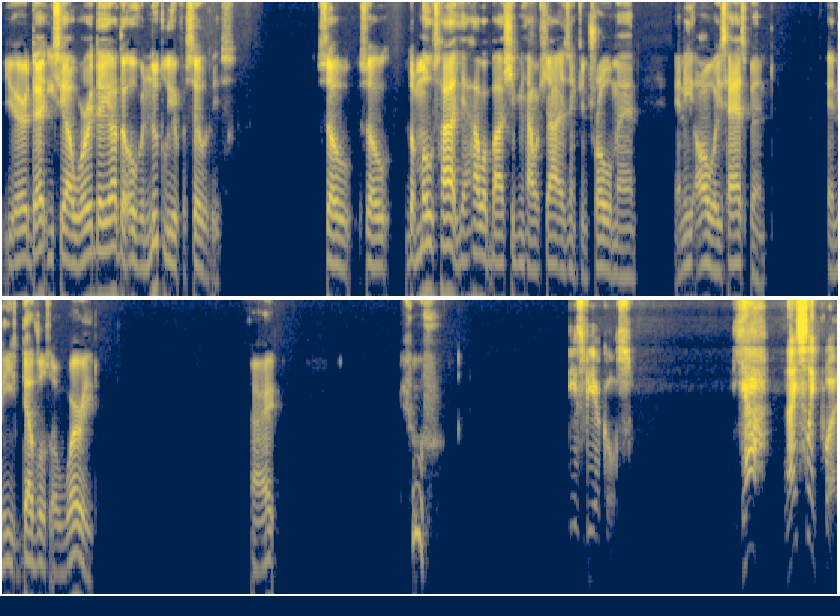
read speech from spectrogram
You heard that? You see how worried they are? They're over nuclear facilities. So so the most high how about Yahweh Bashim Hawashai is in control, man. And he always has been. And these devils are worried. All right. Whew. these vehicles. Yeah, nicely put.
